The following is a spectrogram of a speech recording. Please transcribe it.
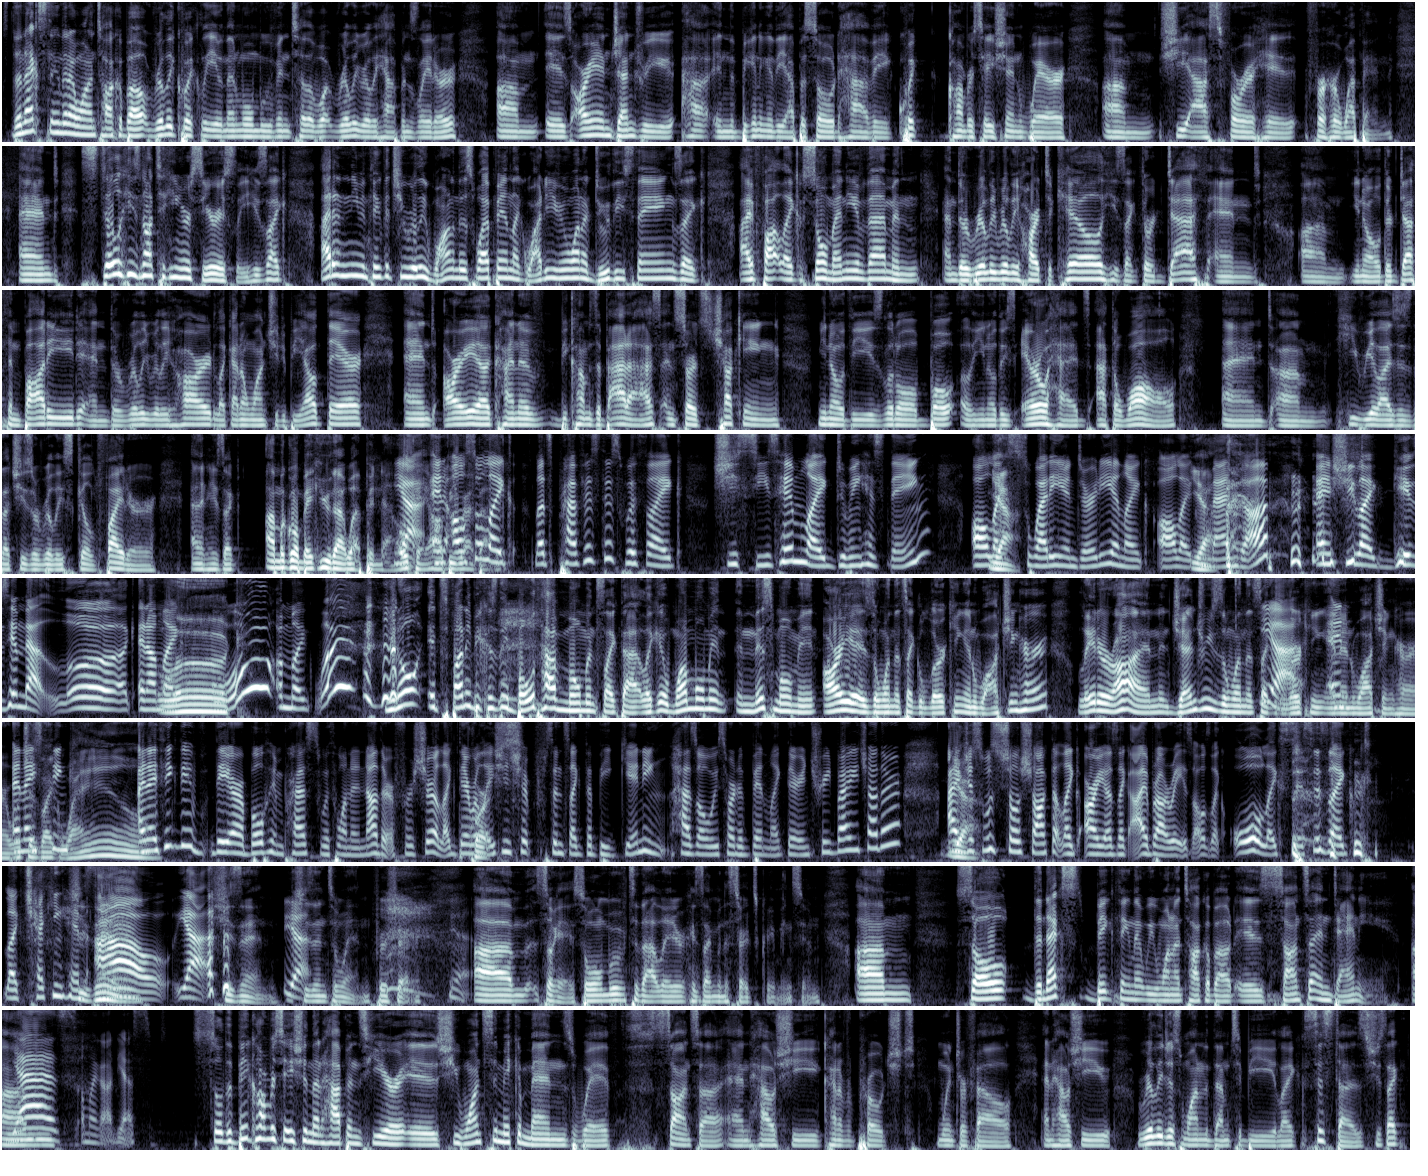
So the next thing that I want to talk about really quickly, and then we'll move into what really, really happens later, um, is Arya and Gendry ha- in the beginning of the episode have a quick conversation where um, she asks for his for her weapon, and still he's not taking her seriously. He's like, I didn't even think that you really wanted this weapon. Like, why do you even want to do these things? Like, I fought like so many of them, and and they're really, really hard to kill. He's like, they're death and um, you know, they're death embodied and they're really, really hard. Like, I don't want you to be out there. And Arya kind of becomes a badass and starts chucking, you know, these little bow, uh, you know, these arrowheads at the wall. And um, he realizes that she's a really skilled fighter. And then he's like, I'm gonna go make you that weapon now. Yeah, Okay, and be right also like let's preface this with like she sees him like doing his thing, all like Yeah. sweaty and dirty and like all like Yeah. manned up, and she like gives him that look, and I'm like, Look. I'm like, what? you know, it's funny because they both have moments like that. Like at one moment, in this moment, Arya is the one that's like lurking and watching her. Later on, Gendry's the one that's like Yeah, lurking in and- and watching her, which and I is like, think- wow. And I think they they are both impressed with one another for sure. Like their relationship since like the beginning has always sort of been like they're intrigued by each other. I Yeah. just was so shocked that like Arya's like eyebrow raised. I was like, oh, like sis is like like checking him She's in. out. Yeah. She's in. Yeah. She's in to win for sure. yeah. Um. So okay. So we'll move to that later because I'm gonna start screaming soon. Um. So the next big thing that we want to talk about is Sansa and Dany. Um, yes. Oh my god, yes. So the big conversation that happens here is she wants to make amends with Sansa and how she kind of approached Winterfell and how she really just wanted them to be like sisters. She's like,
